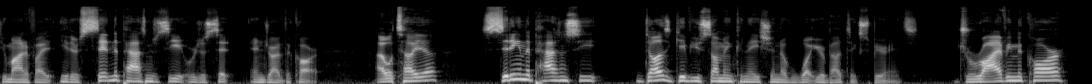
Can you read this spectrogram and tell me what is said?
you mind if I either sit in the passenger seat or just sit and drive the car? I will tell you, sitting in the passenger seat does give you some inclination of what you're about to experience. Driving the car,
